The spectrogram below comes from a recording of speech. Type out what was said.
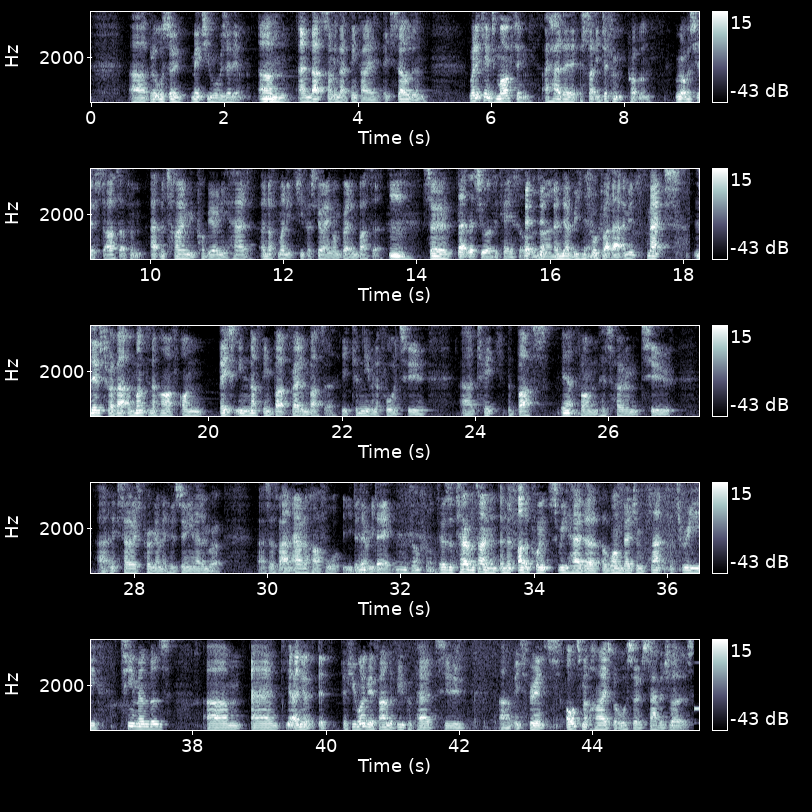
Uh, but it also makes you more resilient, Mm. um, and that's something that I think I excelled in. When it came to marketing, I had a, a slightly different problem. We were obviously a startup, and at the time we probably only had enough money to keep us going on bread and butter. Mm. So That literally was the case all the time. and yeah, we can Yeah. talk about that. I mean, Max lived for about a month and a half on basically nothing but bread and butter. He couldn't even afford to uh, take the bus Yeah. from his home to uh, an accelerator program that he was doing in Edinburgh. Uh, so it was about an hour and a half walk that you did every day. It was awful. It was a terrible time. And, and at other points, we had a, a one bedroom flat for three team members. Um, and yeah, know, it, if you want to be a founder, be prepared to um, experience ultimate highs, but also savage lows.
